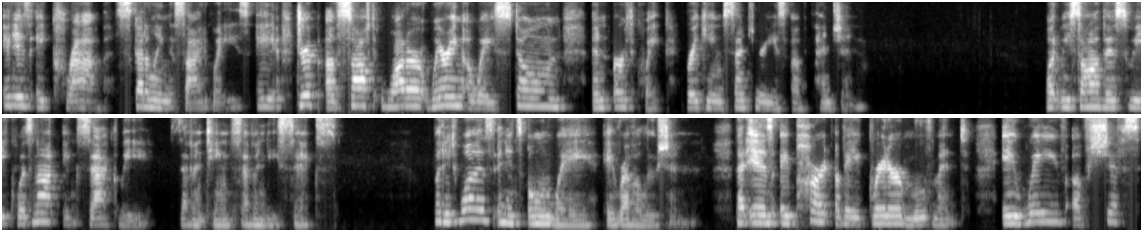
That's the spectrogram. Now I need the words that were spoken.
It is a crab scuttling sideways, a drip of soft water wearing away stone, an earthquake breaking centuries of tension. What we saw this week was not exactly 1776, but it was in its own way a revolution that is a part of a greater movement, a wave of shifts,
